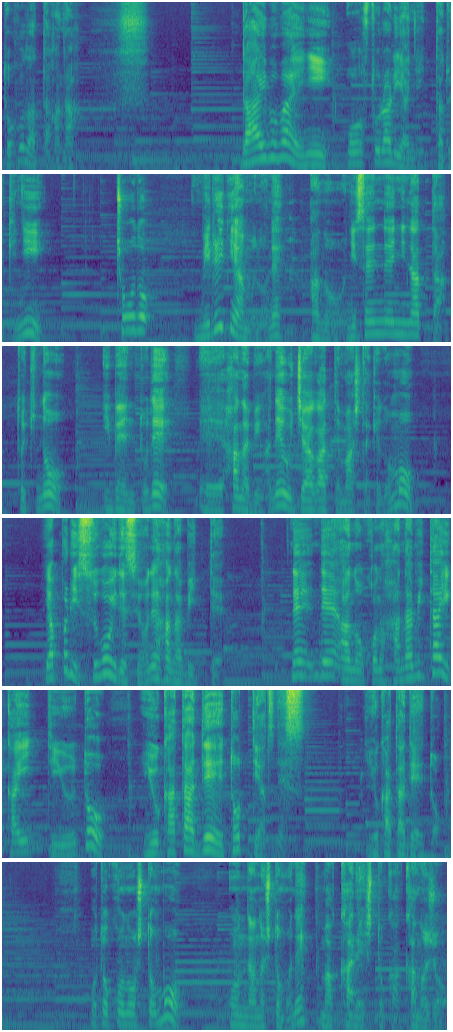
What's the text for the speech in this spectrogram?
どこだったかな。だいぶ前にオーストラリアに行った時に、ちょうどミレニアムのねあの2000年になった時のイベントで、えー、花火がね打ち上がってましたけどもやっぱりすごいですよね花火って。ね、であのこの花火大会っていうと浴衣デートってやつです。浴衣デート。男の人も女の人もね、まあ、彼氏とか彼女、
